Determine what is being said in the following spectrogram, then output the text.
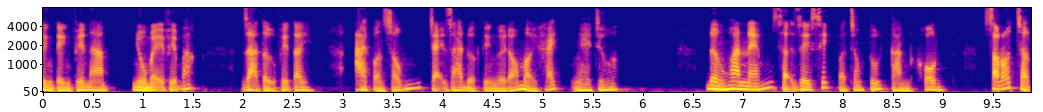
tinh tinh phía nam, nhù mễ phía bắc. Giả tử phía Tây, ai còn sống chạy ra được thì người đó mời khách, nghe chưa? Đường hoa ném sợi dây xích vào trong túi càn khôn, sau đó chợt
